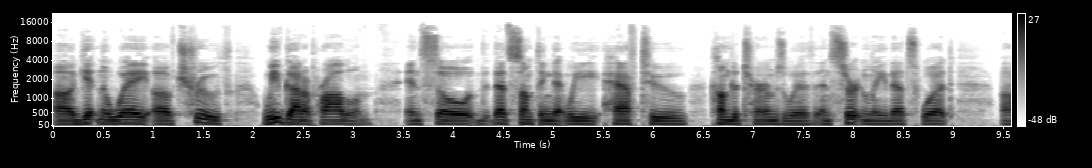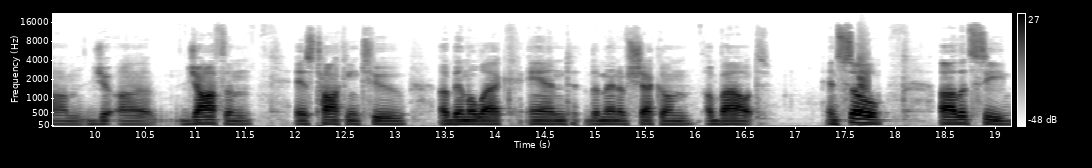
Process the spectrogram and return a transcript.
uh, get in the way of truth, we've got a problem. And so that's something that we have to come to terms with. And certainly that's what um, uh, Jotham is talking to Abimelech and the men of Shechem about. And so uh, let's see.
